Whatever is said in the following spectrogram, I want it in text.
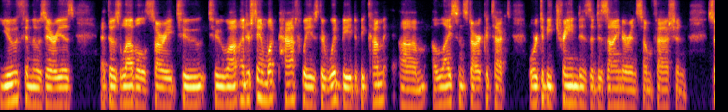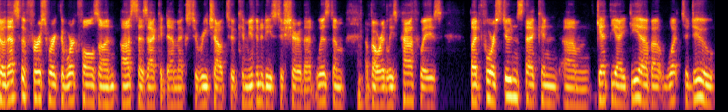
youth in those areas at those levels, sorry, to, to uh, understand what pathways there would be to become um, a licensed architect or to be trained as a designer in some fashion. So that's the first work. The work falls on us as academics to reach out to communities to share that wisdom about, at least pathways. But for students that can um, get the idea about what to do,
